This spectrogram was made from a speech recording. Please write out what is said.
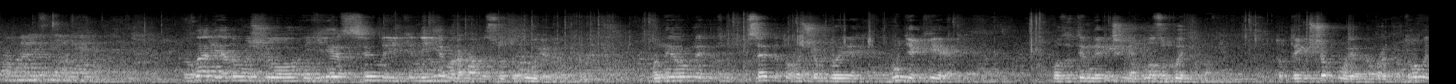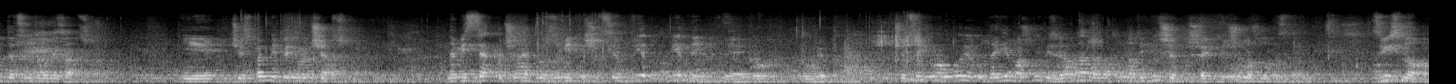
програми? Знаєте, я думаю, що є сили, які не є ворогами суду уряду. Вони роблять все для того, щоб будь-яке позитивне рішення було зупинено. Тобто, якщо уряд, наприклад, робить децентралізацію і через певний період часу на місцях починають розуміти, що це вірний е, крок уряду, що цей крок уряду дає можливість громадам отримати більше грошей, більше можливостей. Звісно,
